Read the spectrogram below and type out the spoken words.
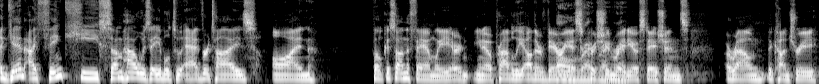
again, I think he somehow was able to advertise on Focus on the Family or, you know, probably other various Oh, right, Christian right, right. radio stations around the country.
